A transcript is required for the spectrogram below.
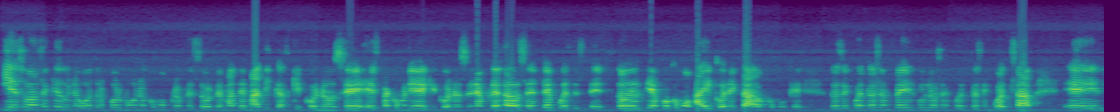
y eso hace que de una u otra forma uno como profesor de matemáticas que conoce esta comunidad y que conoce una empresa docente, pues esté todo el tiempo como ahí conectado, como que los encuentras en Facebook, los encuentras en WhatsApp, en,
